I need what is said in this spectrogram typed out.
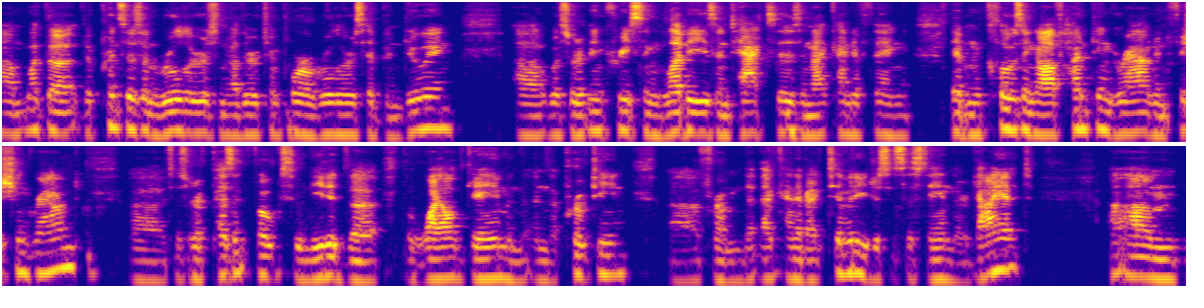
um, what the, the princes and rulers and other temporal rulers have been doing uh, was sort of increasing levies and taxes and that kind of thing. They've been closing off hunting ground and fishing ground uh, to sort of peasant folks who needed the, the wild game and, and the protein uh, from that, that, kind of activity just to sustain their diet. Um,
